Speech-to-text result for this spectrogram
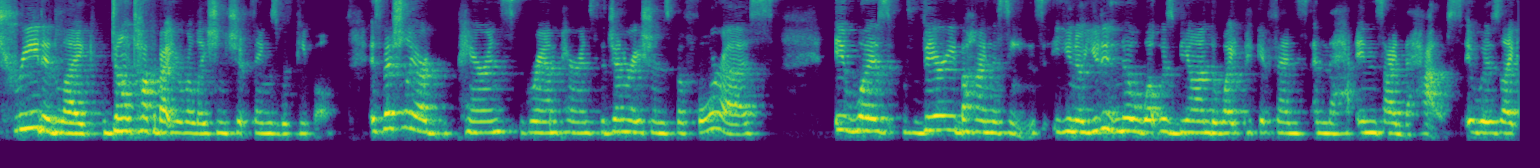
treated like don't talk about your relationship things with people especially our parents, grandparents, the generations before us, it was very behind the scenes. You know, you didn't know what was beyond the white picket fence and the inside the house. It was like,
